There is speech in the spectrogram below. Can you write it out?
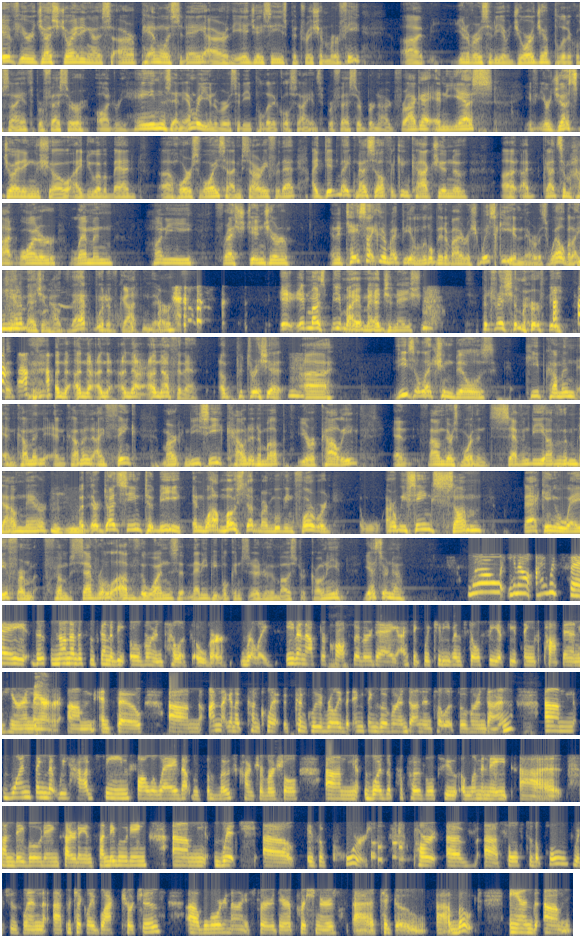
If you're just joining us, our panelists today are the AJC's Patricia Murphy, uh, University of Georgia political science professor Audrey Haynes, and Emory University political science professor Bernard Fraga. And yes, if you're just joining the show, I do have a bad uh, hoarse voice. I'm sorry for that. I did make myself a concoction of, uh, I've got some hot water, lemon, honey, fresh ginger and it tastes like there might be a little bit of Irish whiskey in there as well, but I can't mm-hmm. imagine how that would have gotten there. it, it, must be my imagination. Patricia Murphy, en- en- en- enough of that. Uh, Patricia, uh, these election bills keep coming and coming and coming. I think Mark Niesse counted them up, your colleague, and found there's more than 70 of them down there. Mm-hmm. But there does seem to be, and while most of them are moving forward, are we seeing some backing away from from several of the ones that many people consider the most draconian? Yes or no? Well, you know, I would say that none of this is going to be over until it's over, really. Even after crossover day, I think we could even still see a few things pop in here and there. Um, and so um, I'm not going to conclude, conclude really that anything's over and done until it's over and done. Um, one thing that we have seen fall away that was the most controversial um, was a proposal to eliminate uh, Sunday voting, Saturday and Sunday voting, um, which uh, is, of course, part of uh, Souls to the Polls, which is when uh, particularly black churches uh, will organize for their parishioners uh, to go vote. And um,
